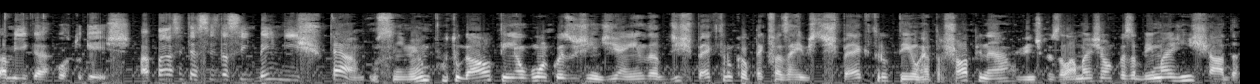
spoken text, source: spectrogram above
Amiga português. Mas parece ter sido assim, bem nicho. É, assim, mesmo em Portugal tem alguma coisa hoje em dia ainda de Spectrum, que eu tenho que fazer a revista Spectrum, tem o Retroshop, né? Vende coisa lá, mas é uma coisa bem mais nichada,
